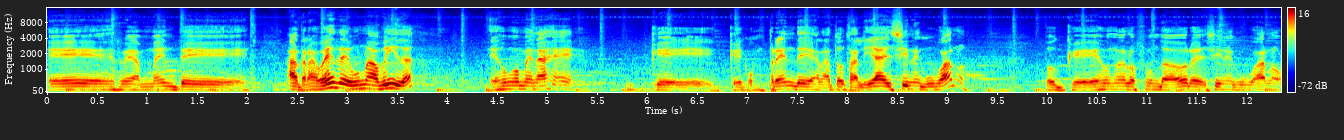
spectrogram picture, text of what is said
es realmente a través de una vida, es un homenaje que, que comprende a la totalidad del cine cubano porque es uno de los fundadores del cine cubano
